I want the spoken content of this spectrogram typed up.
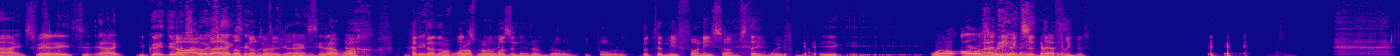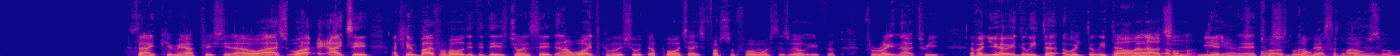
Ah, it's really, It's, uh, you're going to do no, a Scottish I'm, accent, I'm not if you're going to say that word. I've done it once properly. when I was in Edinburgh, and people looked at me funny, so I'm staying away from that. You, you, well, always. But I think it's a definitely good. Thank you, mate. I appreciate that. Well, I, well, actually, I came back from holiday today, as John said, and I wanted to come on the show to apologise first and foremost as well to you for, for writing that tweet. If I knew how to delete it, I would delete well, it. Well, now it's on me and uh, Twitter's not the best of pals. So.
